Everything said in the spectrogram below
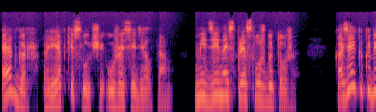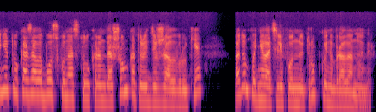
Эдгар, редкий случай, уже сидел там. Медина из пресс-службы тоже. Хозяйка кабинета указала Босху на стул карандашом, который держала в руке, потом подняла телефонную трубку и набрала номер.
